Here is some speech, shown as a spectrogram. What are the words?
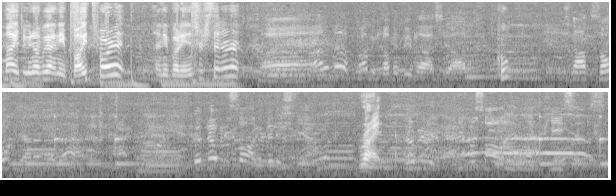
Mike, do we know if we got any bites for it? Anybody interested in it? Uh, I don't know. Probably a couple people asked you out. Cool. It's not sold yet. I know that. But nobody saw it finished yet. Right. Nobody, people saw it in like pieces.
